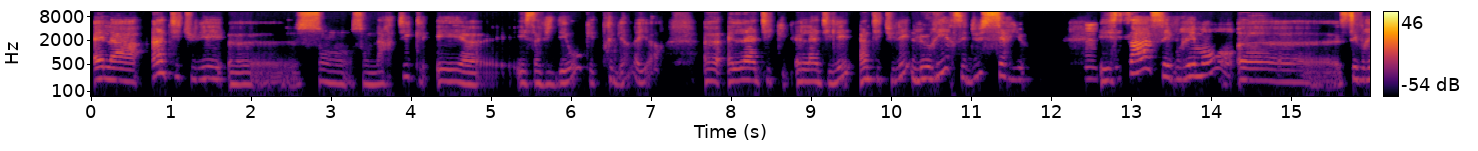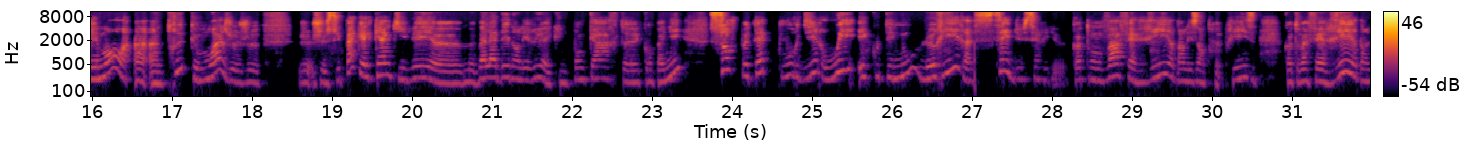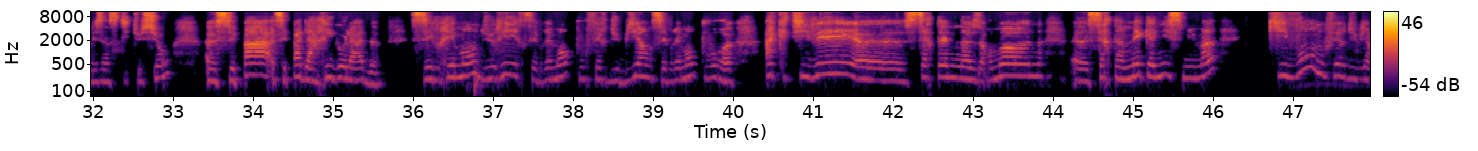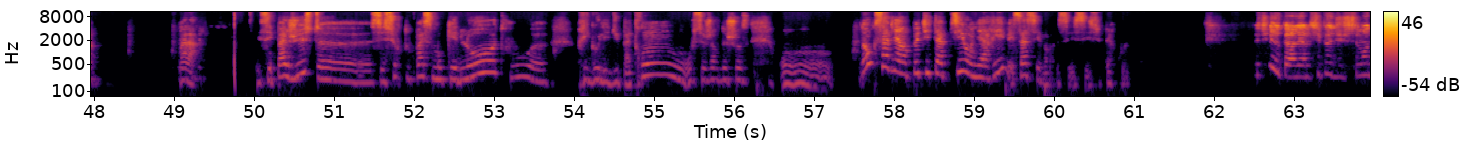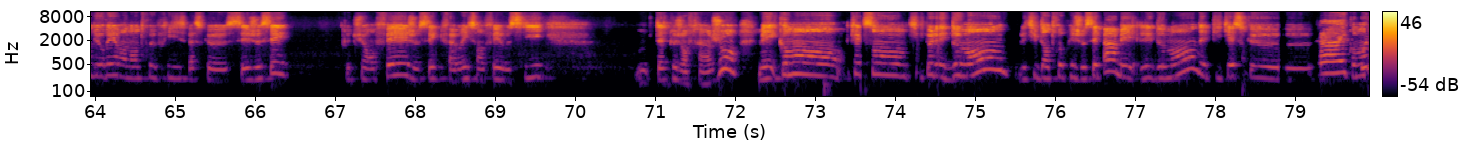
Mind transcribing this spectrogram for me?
elle a intitulé euh, son, article euh, et, sa vidéo, qui est très bien d'ailleurs, elle l'a intitulé, Le rire, c'est du sérieux. Mm. Et ça, c'est vraiment, euh, vraiment un, truc que moi, je ne je, je, suis pas quelqu'un qui va euh, me balader dans les rues avec une pancarte et compagnie, sauf peut-être pour dire oui, écoutez-nous, le rire, c'est du sérieux. Quand on va faire rire dans les entreprises, quand on va faire rire dans les institutions, euh, c'est pas pas de la rigolade c'est vraiment du rire, c'est vraiment pour faire du bien, c'est vraiment pour euh, activer euh, certaines hormones, euh, certains mécanismes humains qui vont nous faire du bien. Voilà. C'est pas juste, c'est surtout pas se moquer de l'autre ou rigoler du patron ou, ce genre de choses. Donc ça vient petit à petit, on y arrive et ça c'est super cool. Peux-tu nous parler un petit peu justement du rire en entreprise Parce que c'est, je sais que tu en fais, je sais que Fabrice en fait aussi. Peut-être que j'en ferai un jour. Mais comment, quelles sont un petit peu les demandes, les types d'entreprises, je ne sais pas, mais les demandes et puis qu'est-ce que. Ah, comment...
